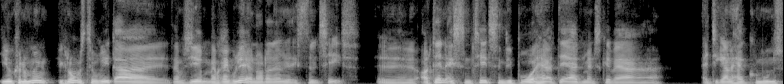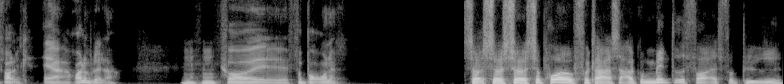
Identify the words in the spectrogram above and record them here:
i økonomi, økonomisk teori, der, der kan man sige, at man regulerer, når der er en eksternalitet. Øh, og den eksternalitet, som de bruger her, det er, at man skal være, at de gerne vil have, at kommunens folk er rollemodeller Mm-hmm. for, øh, for borgerne. Så, så, så, så prøv at forklare sig argumentet for at forbyde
